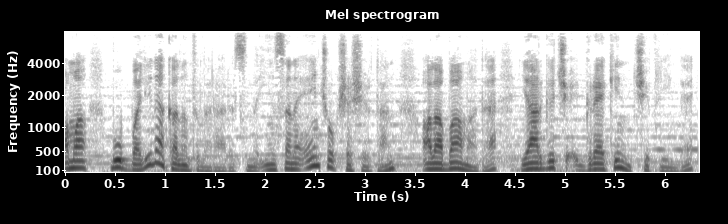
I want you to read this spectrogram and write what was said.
Ama bu balina kalıntıları arasında insanı en çok şaşırtan Alabama'da yargıç Greg'in çiftliğinde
